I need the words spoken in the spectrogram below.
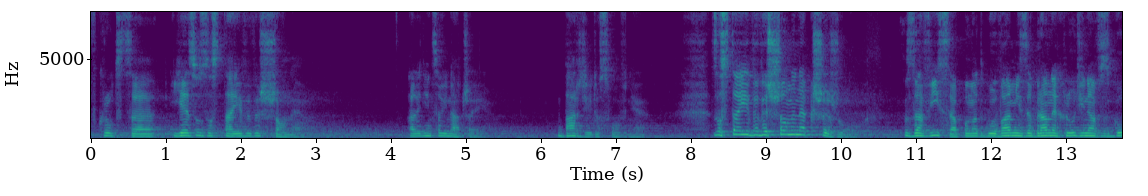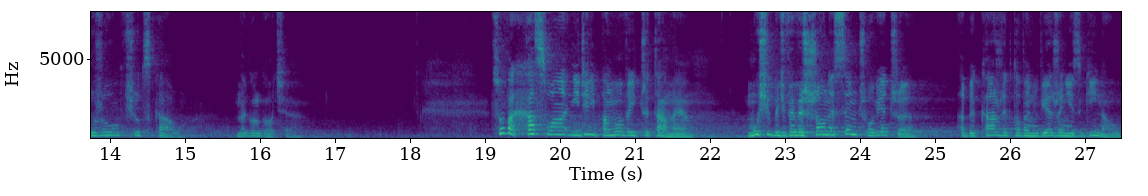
wkrótce Jezus zostaje wywyższony, ale nieco inaczej, bardziej dosłownie. Zostaje wywyższony na krzyżu, zawisa ponad głowami zebranych ludzi na wzgórzu wśród skał, na Golgocie. W słowach hasła Niedzieli Palmowej czytamy: Musi być wywyższony syn człowieczy, aby każdy, kto weń wierzy, nie zginął,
